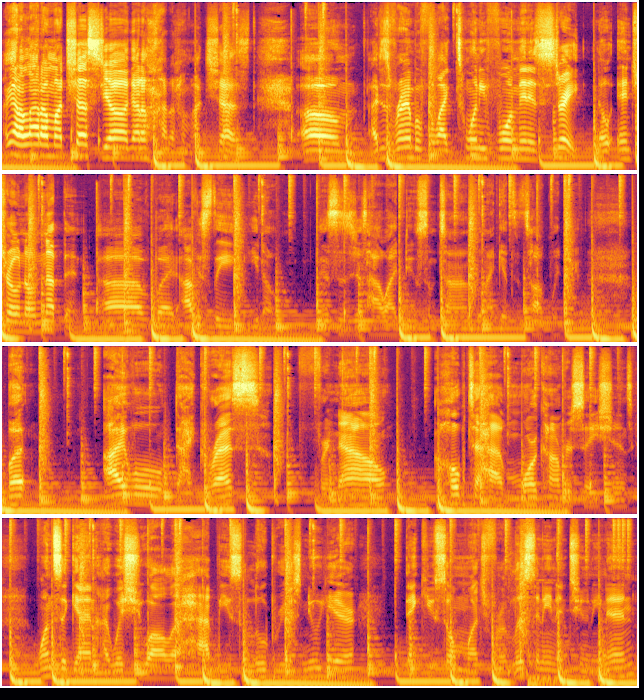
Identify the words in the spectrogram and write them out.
I got a lot on my chest, y'all. I got a lot on my chest. Um, I just rambled for like 24 minutes straight. No intro, no nothing. Uh, but obviously, you know, this is just how I do sometimes when I get to talk with you. But I will digress for now. I hope to have more conversations. Once again, I wish you all a happy, salubrious new year. Thank you so much for listening and tuning in.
